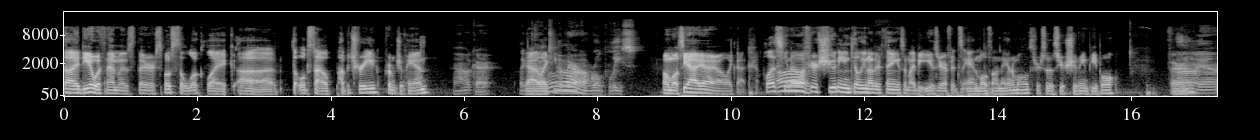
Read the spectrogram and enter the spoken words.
the idea with them is they're supposed to look like uh, the old style puppetry from Japan. Oh, okay. Like, Yeah, uh, like- Team America Oh. World Police. Almost, yeah, yeah, yeah, like that. Plus, you know, Oh. if you're shooting and killing other things, it might be easier if it's animals on animals versus you're shooting people. Fair Oh enough. yeah,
